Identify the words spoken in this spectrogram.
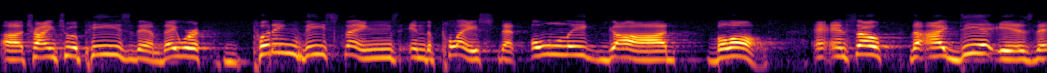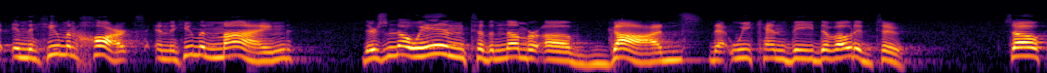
uh, trying to appease them. They were putting these things in the place that only God belongs. And, and so the idea is that in the human heart and the human mind, there's no end to the number of gods that we can be devoted to. So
